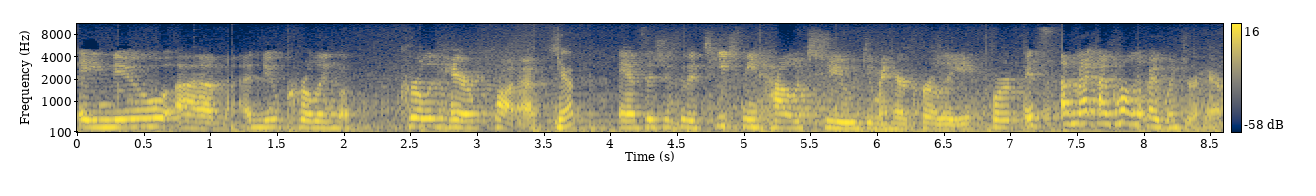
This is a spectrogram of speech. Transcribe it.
a new um, a new curling curly hair product. Yep. And so she's going to teach me how to do my hair curly. For it's I'm, I'm calling it my winter hair.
